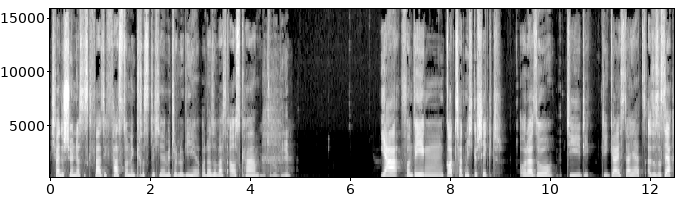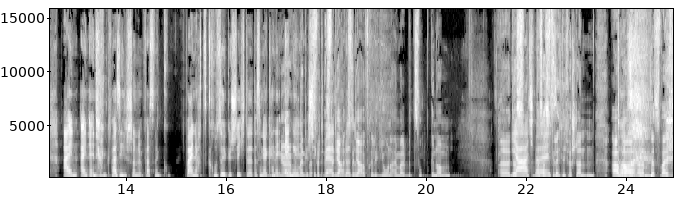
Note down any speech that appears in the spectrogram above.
ich fand es schön, dass es quasi fast so eine christliche Mythologie oder sowas auskam. Mythologie. Ja, von wegen Gott hat mich geschickt oder so, die, die, die Geister jetzt. Also es ist ja ein, ein, ein quasi schon fast eine Gru- Weihnachtsgruselgeschichte. Das sind ja keine ja, Engel, Moment, die es geschickt wird, es wird werden ja, oder es so. wird ja auf Religion einmal Bezug genommen. Äh, das, Ja, ich das hast du weiß. vielleicht nicht verstanden. Aber ähm, das weist,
